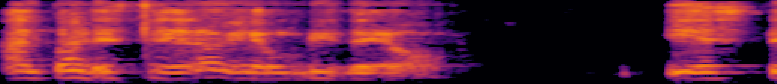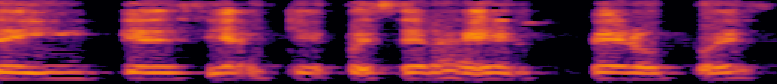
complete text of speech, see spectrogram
al parecer había un video y este y que decían que pues era él, pero pues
